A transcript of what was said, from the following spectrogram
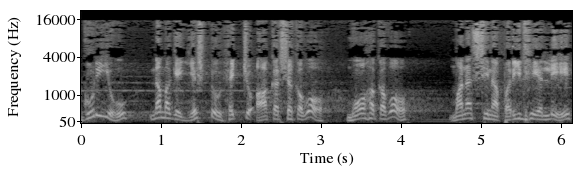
ಗುರಿಯು ನಮಗೆ ಎಷ್ಟು ಹೆಚ್ಚು ಆಕರ್ಷಕವೋ, ಮೋಹಕವೋ, ಮನಸ್ಸಿನ ಪರಿಧಿಯಲ್ಲಿ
